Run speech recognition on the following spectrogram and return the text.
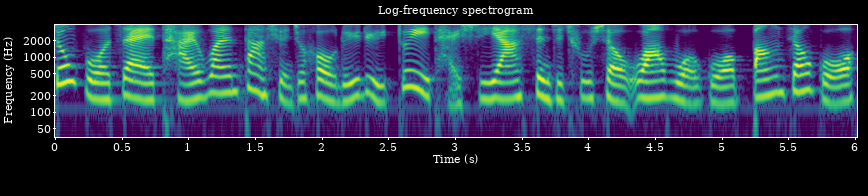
中国在台湾大选之后屡屡对台施压，甚至出手挖我国邦交国。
